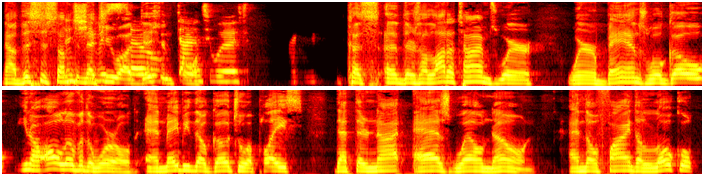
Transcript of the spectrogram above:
Now, this is something that you so auditioned down for. to. Because uh, there's a lot of times where where bands will go, you know, all over the world, and maybe they'll go to a place that they're not as well known, and they'll find a local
